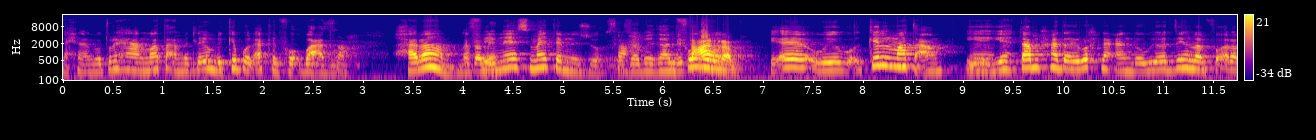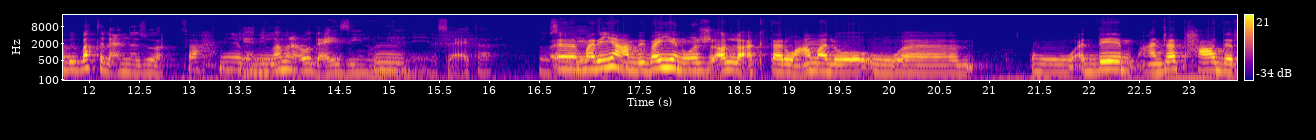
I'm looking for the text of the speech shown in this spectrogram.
نحن بتروحي على المطعم بتلاقيهم بكبوا الأكل فوق بعضه صح. حرام ما في ناس ميته من الجوع. صح. إذا بيغلفوه بيتعرب إيه وكل مطعم يهتم حدا يروح لعنده ويوديهم للفقراء بيبطل عندنا جوع. صح 100% يعني ما بنعود عايزينهم يعني ساعتها. آه ماريا عم ببين وجه الله أكثر وعمله و وقد إيه عن جد حاضر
